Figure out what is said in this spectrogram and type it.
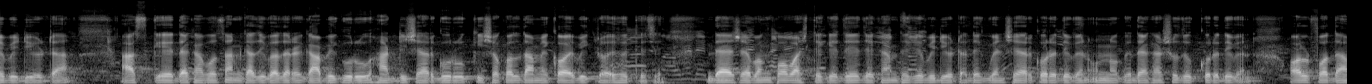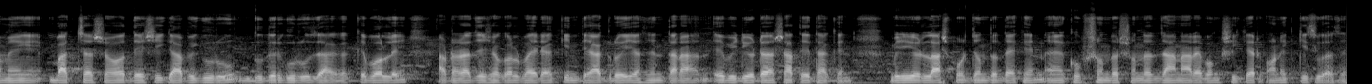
এই ভিডিওটা। আজকে দেখাবো সানকাজি বাজারের গাবি গরু হাড্ডিসার গরু, কী সকল দামে কয় বিক্রয় হইতেছে। দেশ এবং প্রবাস থেকে যে যেখান থেকে ভিডিওটা দেখবেন, শেয়ার করে দেবেন, অন্যকে দেখার সুযোগ করে দিবেন। অল্প দামে বাচ্চা সহ দেশি গাবি গরু, দুধের গরু যাকে বলে, আপনারা যে সকল ভাইরা কিনতে আগ্রহী আছেন, তারা এই ভিডিওটা সাথে থাকেন। ভিডিওর লাস্ট পর্যন্ত দেখেন খুব সুন্দর সুন্দর জানার এবং শিকার অনেক কিছু আছে।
